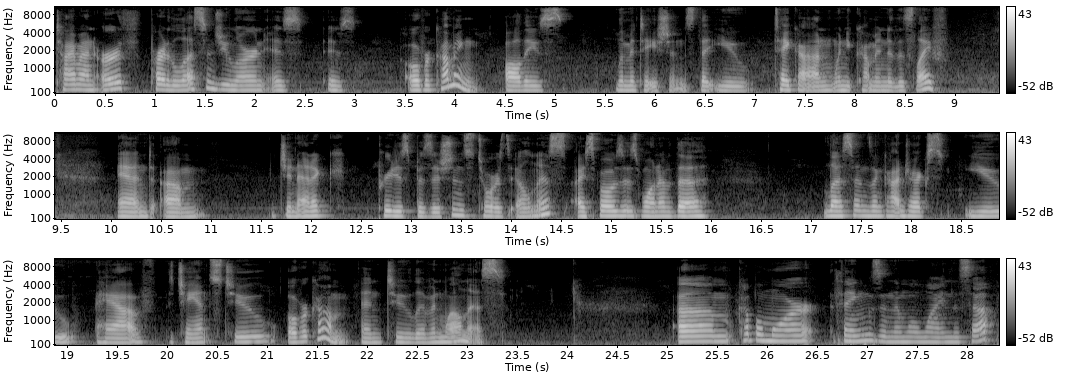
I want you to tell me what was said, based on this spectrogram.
time on earth, part of the lessons you learn is is overcoming all these limitations that you take on when you come into this life. And um, genetic predispositions towards illness, I suppose, is one of the lessons and contracts you have the chance to overcome and to live in wellness. A um, couple more things and then we'll wind this up.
